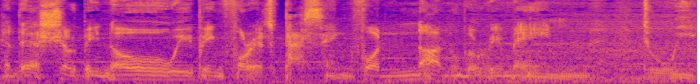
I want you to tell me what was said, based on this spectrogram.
and there shall be no weeping for its passing, for none will remain to weep.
